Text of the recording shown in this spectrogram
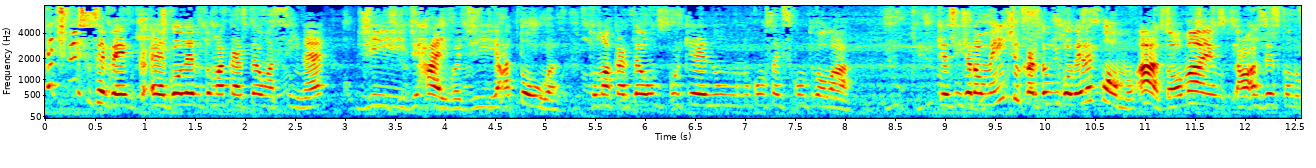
É difícil você ver é, goleiro tomar cartão assim, né? De, de raiva, de à toa. Tomar cartão porque não, não consegue se controlar. Porque, assim, geralmente o cartão de goleiro é como? Ah, toma, às vezes quando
